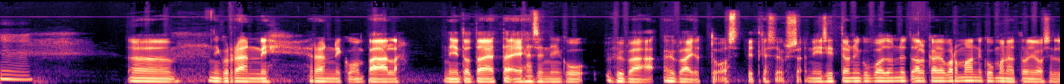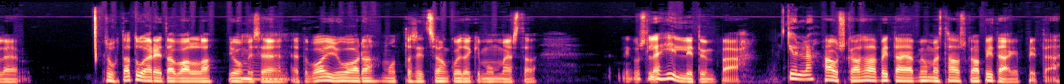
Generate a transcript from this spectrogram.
Mm. öö, niin kuin ränni, ränni, kun on päällä, niin tota, että eihän se niin kuin hyvä, hyvä juttu ole sit pitkässä juoksussa. Niin sitten on niin kuin voitu nyt alkaa jo varmaan, niin kuin monet on jo silleen, suhtautuu eri tavalla juomiseen, mm. että voi juoda, mutta sitten se on kuitenkin mun mielestä niin kuin silleen hillitympää. Kyllä. Hauskaa saa pitää ja mun mielestä hauskaa pitääkin pitää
